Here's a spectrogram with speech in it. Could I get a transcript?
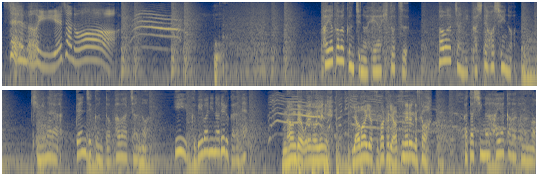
狭い家じゃの。早川くんちの部屋一つ。パワーちゃんに貸してほしいの。君ならデンジ君とパワーちゃんのいい首輪になれるからね。なんで俺の家にヤバいやつばかり集めるんですか？私が早川くんを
